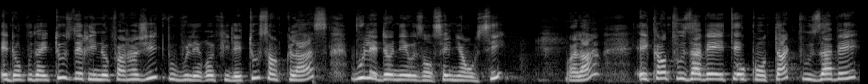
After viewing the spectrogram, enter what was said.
Et donc, vous avez tous des rhinopharyngites. Vous vous les refilez tous en classe. Vous les donnez aux enseignants aussi. Voilà. Et quand vous avez été au contact, vous avez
